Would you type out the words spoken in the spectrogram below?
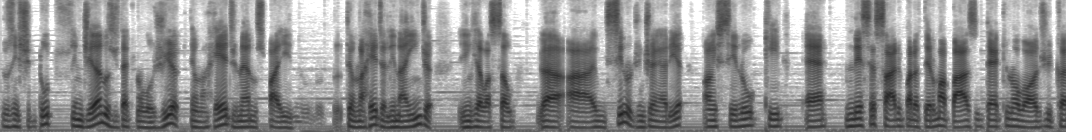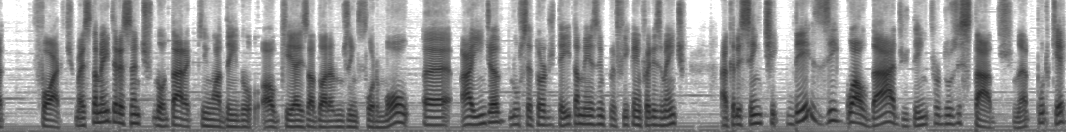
dos institutos indianos de tecnologia, que tem uma rede, né, nos países, tem uma rede ali na Índia em relação ao ensino de engenharia, ao ensino que é necessário para ter uma base tecnológica forte. Mas também é interessante notar aqui um adendo ao que a Isadora nos informou, é, a Índia no setor de TI também exemplifica, infelizmente, a crescente desigualdade dentro dos estados, né? Porque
